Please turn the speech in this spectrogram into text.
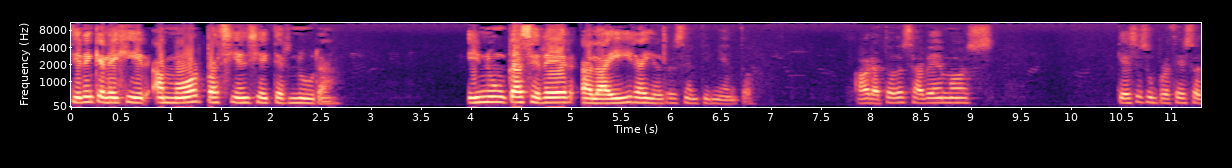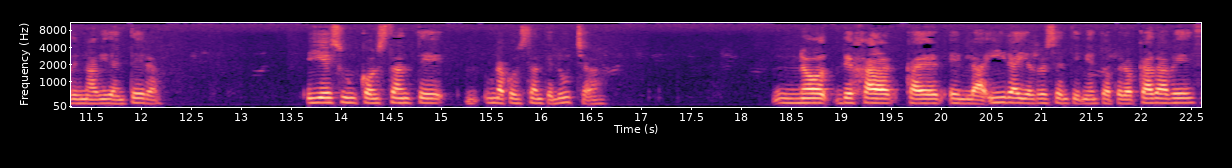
Tienen que elegir amor, paciencia y ternura y nunca ceder a la ira y el resentimiento. Ahora todos sabemos que ese es un proceso de una vida entera y es un constante, una constante lucha. No dejar caer en la ira y el resentimiento, pero cada vez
